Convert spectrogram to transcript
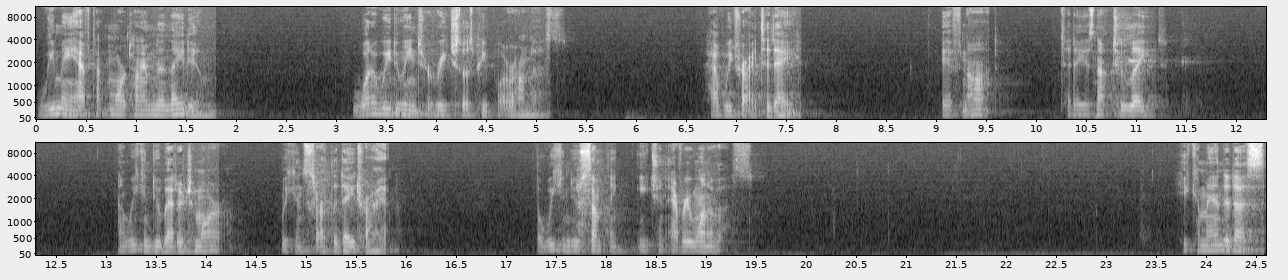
We may have more time than they do. What are we doing to reach those people around us? Have we tried today? If not, today is not too late. And we can do better tomorrow. We can start the day trying. But we can do something, each and every one of us. He commanded us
